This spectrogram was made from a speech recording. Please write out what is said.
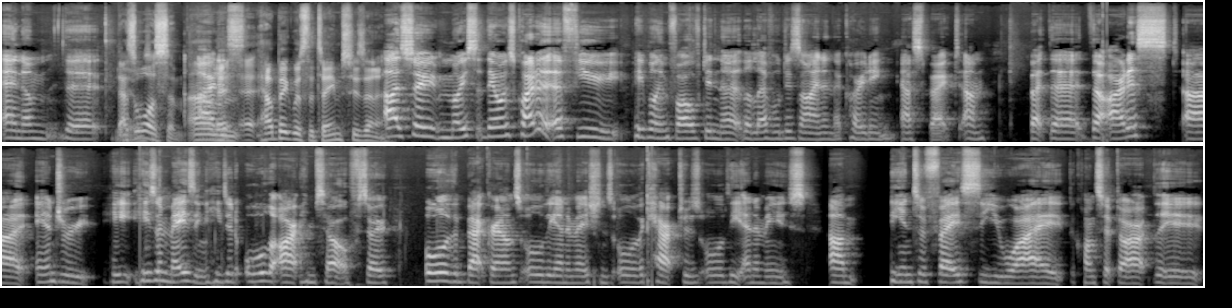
and um, the that's awesome. Um, and, uh, how big was the team, Susanna? Uh, so most there was quite a, a, few people involved in the the level design and the coding aspect. Um, but the the artist uh, Andrew, he he's amazing. He did all the art himself. So all of the backgrounds, all of the animations, all of the characters, all of the enemies, um, the interface, the UI, the concept art, the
